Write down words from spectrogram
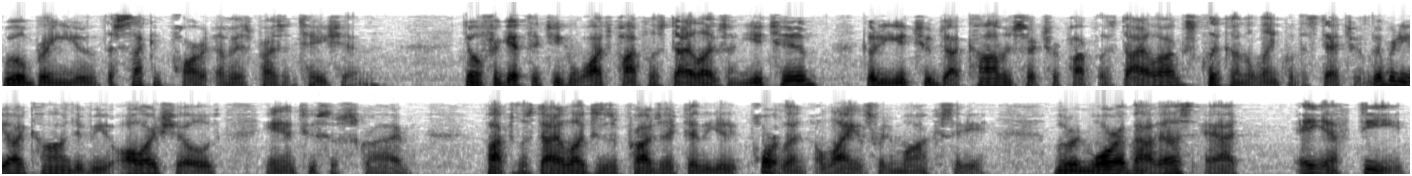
we'll bring you the second part of his presentation. Don't forget that you can watch Populist Dialogues on YouTube. Go to youtube.com and search for Populist Dialogues. Click on the link with the Statue of Liberty icon to view all our shows and to subscribe. Populist Dialogues is a project of the Portland Alliance for Democracy. Learn more about us at afd-pdx.org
